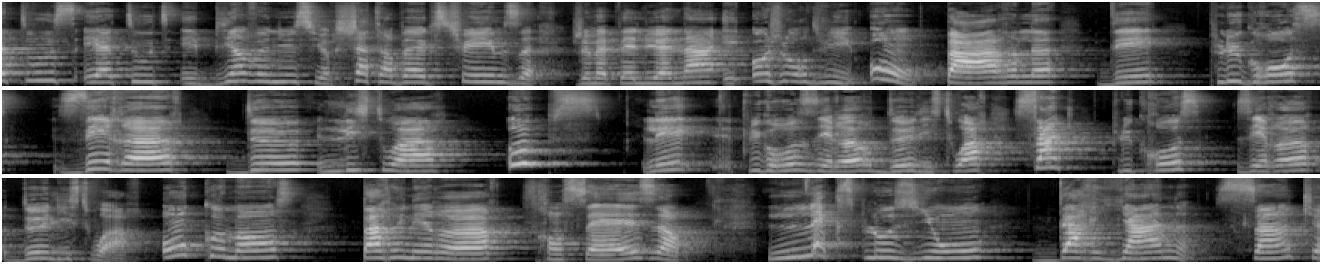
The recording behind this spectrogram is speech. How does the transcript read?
à tous et à toutes et bienvenue sur Chatterbug Streams. Je m'appelle Luana et aujourd'hui on parle des plus grosses erreurs de l'histoire. Oups Les plus grosses erreurs de l'histoire. 5 plus grosses erreurs de l'histoire. On commence par une erreur française. L'explosion d'Ariane 5,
